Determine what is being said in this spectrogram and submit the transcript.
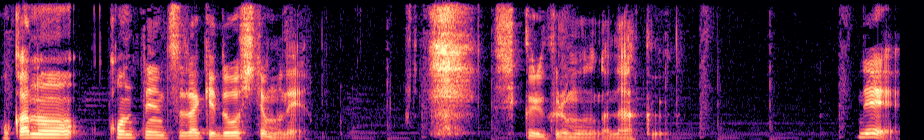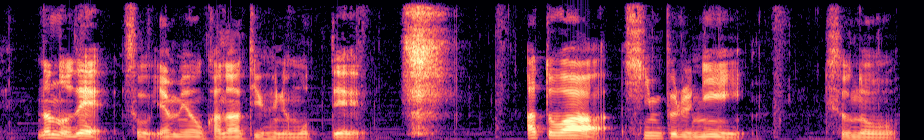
他のコンテンツだけどうしてもねしっくりくるものがなくでなのでそうやめようかなっていうふうに思ってあとはシンプルにその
